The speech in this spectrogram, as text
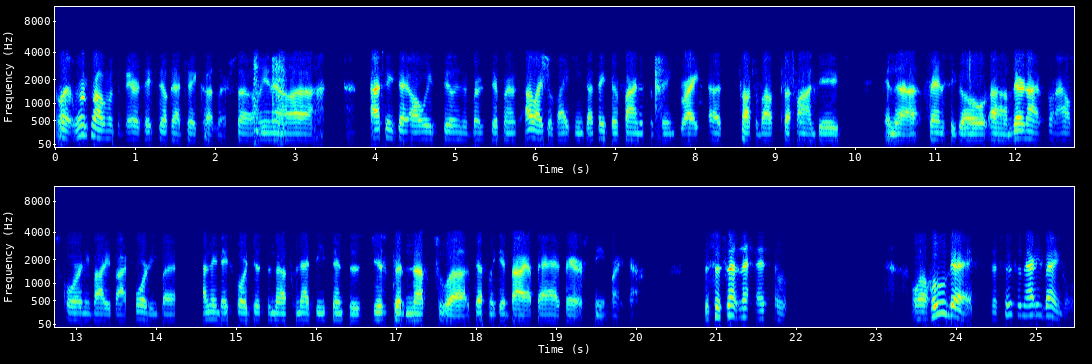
Well, one problem with the Bears, they still got Jay Cutler. So you know, uh, I think that always feelings are different. I like the Vikings. I think they're finding some things right. Uh, talked about Stefon Diggs in the fantasy goal. Um, they're not going to outscore anybody by 40, but I think they scored just enough, and that defense is just good enough to uh, definitely get by a bad Bears team right now. The Cincinnati, well, Who Dey the Cincinnati Bengals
